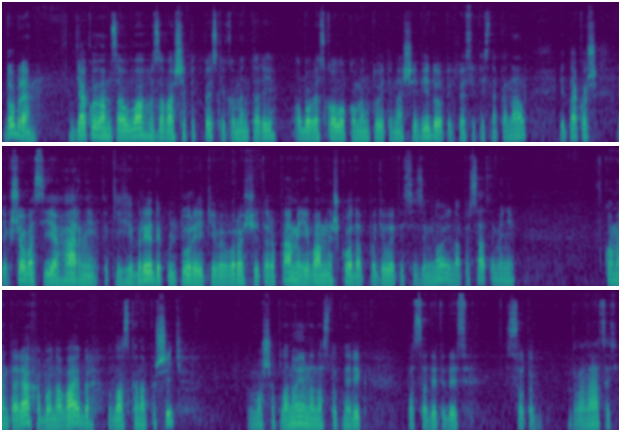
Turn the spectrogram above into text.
Добре, дякую вам за увагу, за ваші підписки, коментарі. Обов'язково коментуйте наші відео, підписуйтесь на канал. І також, якщо у вас є гарні такі гібриди, культури, які ви вирощуєте роками, і вам не шкода поділитися зі мною, написати мені в коментарях або на Viber, будь ласка, напишіть, тому що плануємо на наступний рік посадити десь соток 12,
